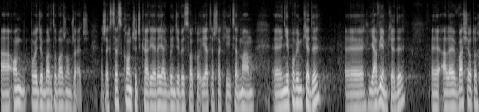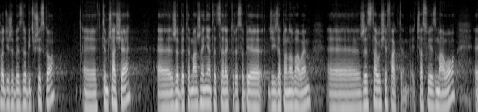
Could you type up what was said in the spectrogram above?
a on powiedział bardzo ważną rzecz, że chce skończyć karierę jak będzie wysoko i ja też taki cel mam. E, Nie powiem kiedy, e, ja wiem kiedy, e, ale właśnie o to chodzi, żeby zrobić wszystko e, w tym czasie, e, żeby te marzenia, te cele, które sobie gdzieś zaplanowałem, e, że stały się faktem. Czasu jest mało. E,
